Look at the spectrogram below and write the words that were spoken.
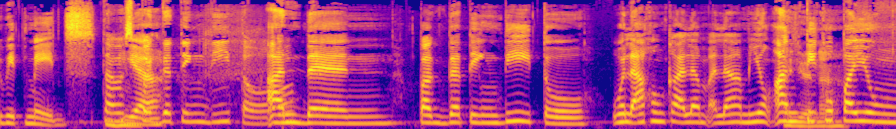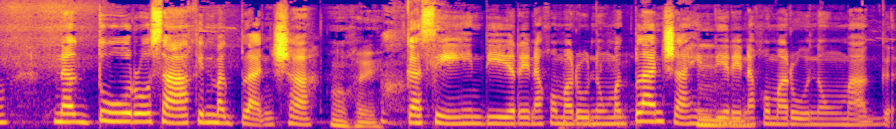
with maids. Tapos Yeah. pagdating dito, And then, pagdating dito, wala akong kaalam-alam. Yung auntie ko pa yung nagturo sa akin magplansya. okay. Kasi hindi rin ako marunong magplansya, hindi rin ako marunong mag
